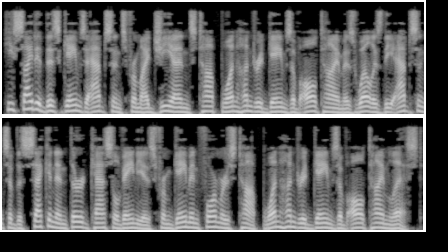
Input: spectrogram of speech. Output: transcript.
He cited this game's absence from IGN's top 100 games of all time as well as the absence of the second and third Castlevanias from Game Informer's top 100 games of all time list.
